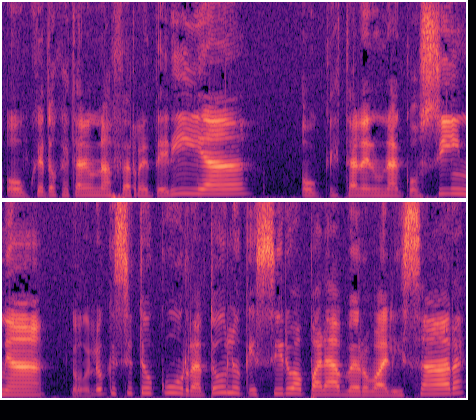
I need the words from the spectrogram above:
objetos que están en una ferretería, o que están en una cocina, lo, que se te ocurra, todo lo que sirva para verbalizar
